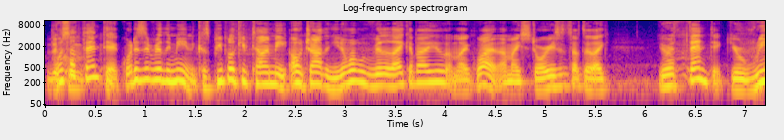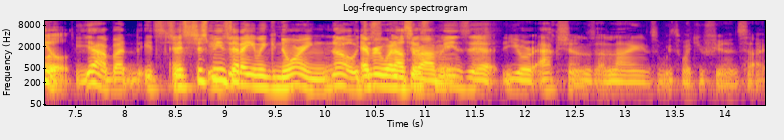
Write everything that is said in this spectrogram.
what's com- authentic? What does it really mean? Because people keep telling me, oh, Jonathan, you know what we really like about you? I'm like, what? On my stories and stuff, they're like, You're authentic. You're real. yeah, but it's just it just means ju- that I'm ignoring no, it everyone just, else it just means that your actions aligns with what you feel inside,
